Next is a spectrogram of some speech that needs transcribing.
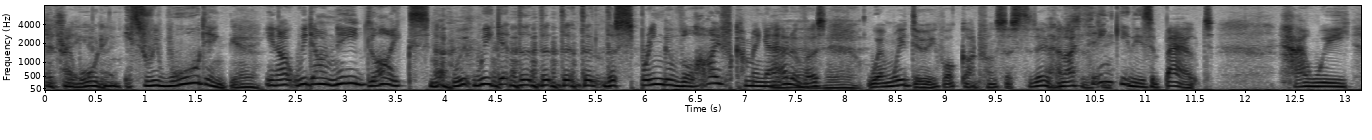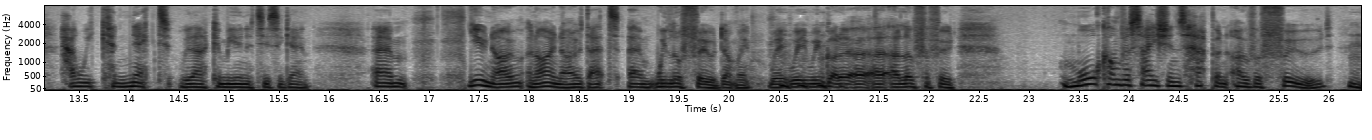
It's rewarding. It's rewarding. Yeah. You know, we don't need likes. No. We, we get the, the, the, the, the spring of life coming out of us yeah. when we're doing what God wants us to do. And I think it is about how we how we connect with our communities again. Um, you know, and I know that um, we love food, don't we? we, we we've got a, a, a love for food. More conversations happen over food Hmm.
